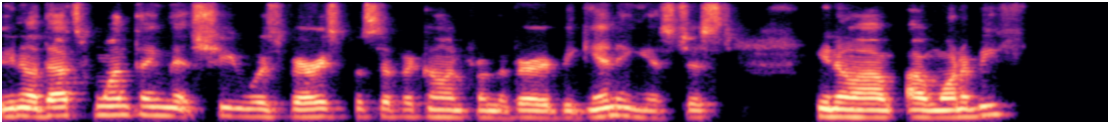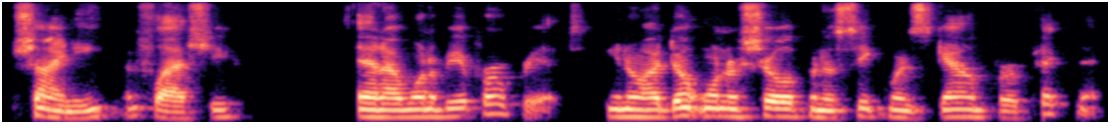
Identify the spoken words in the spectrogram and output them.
you know that's one thing that she was very specific on from the very beginning is just you know i, I want to be shiny and flashy and i want to be appropriate. You know i don't want to show up in a sequenced gown for a picnic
